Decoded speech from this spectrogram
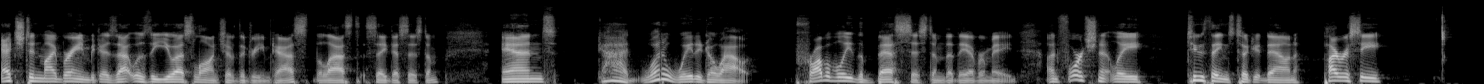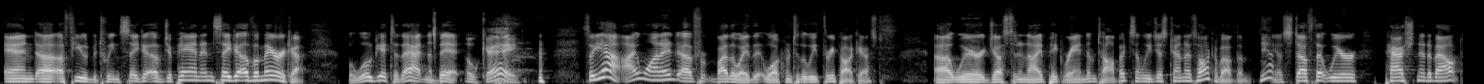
etched in my brain because that was the U.S. launch of the Dreamcast, the last Sega system, and God, what a way to go out! Probably the best system that they ever made. Unfortunately, two things took it down: piracy and uh, a feud between Sega of Japan and Sega of America. But we'll get to that in a bit. Okay. So yeah, I wanted. Uh, for, by the way, th- welcome to the Week Three podcast, uh, where Justin and I pick random topics and we just kind of talk about them. Yeah. You know, stuff that we're passionate about,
